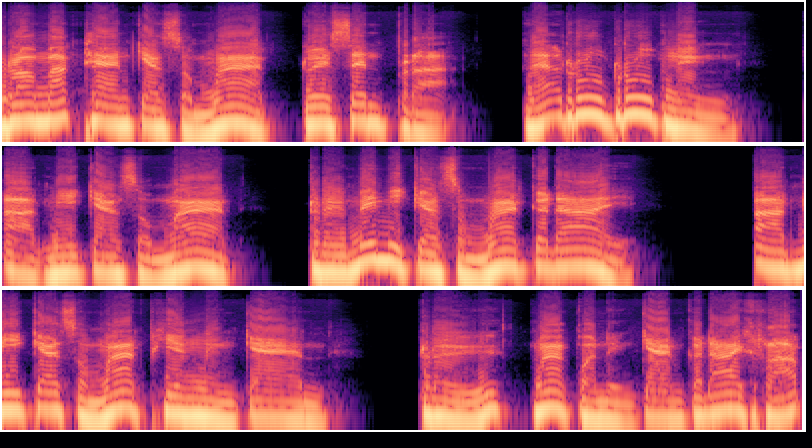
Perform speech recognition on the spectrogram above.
เรามักแทนแกนสมมาตรด้วยเส้นประ และรูปรูปหนึ่ง อาจมีแกนสมมาตร หรือไม่มีแกนสมมาตรก็ได้ อาจมีแกนสมมาตรเพียงหนึ่งแกน หรือมากกว่าหนึ่งแกนก็ได้ครับ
